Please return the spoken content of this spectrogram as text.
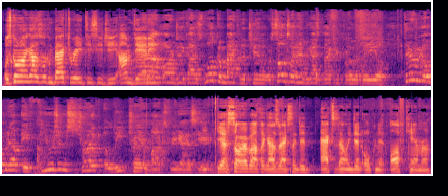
What's going on, guys? Welcome back to Raid TCG. I'm Danny. And I'm RJ, guys. Welcome back to the channel. We're so excited to have you guys back here for another video. Today we open up a Fusion Strike Elite Trainer box for you guys here. Yeah, sorry about that, guys. I accidentally did accidentally did open it off camera,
